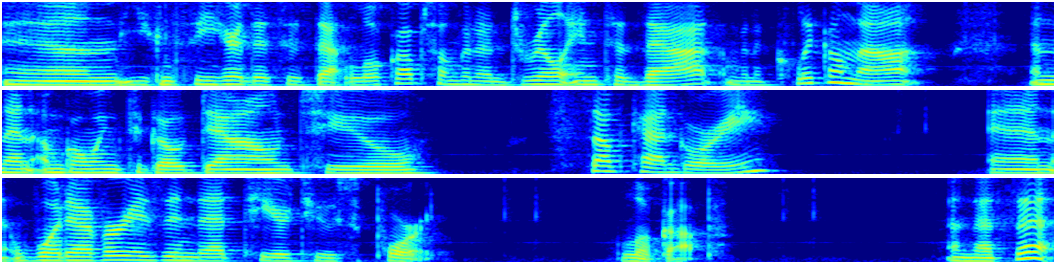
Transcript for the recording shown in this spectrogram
And you can see here, this is that lookup. So I'm going to drill into that. I'm going to click on that. And then I'm going to go down to subcategory and whatever is in that tier two support lookup. And that's it.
